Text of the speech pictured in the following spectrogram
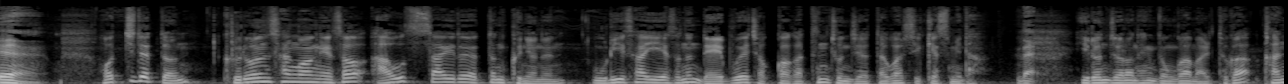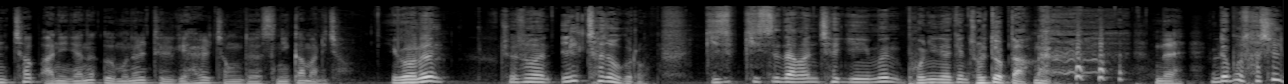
예. 어찌됐든 그런 상황에서 아웃사이더였던 그녀는 우리 사이에서는 내부의 적과 같은 존재였다고 할 수 있겠습니다. 네. 이런저런 행동과 말투가 간첩 아니냐는 의문을 들게 할 정도였으니까 말이죠. 이거는 최소한 1차적으로 기습키스 당한 책임은 본인에겐 절대 없다. 네. 근데 뭐 사실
